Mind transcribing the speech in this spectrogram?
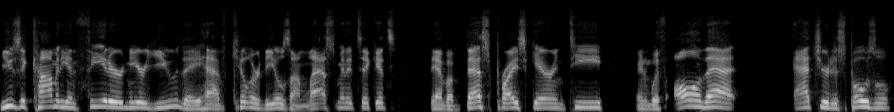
music, comedy, and theater near you. They have killer deals on last minute tickets. They have a best price guarantee. And with all of that at your disposal,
